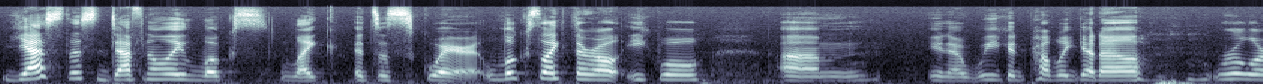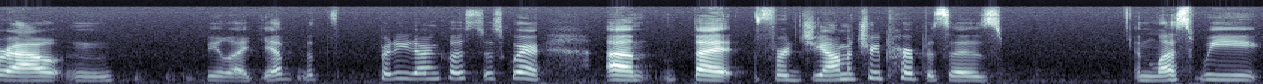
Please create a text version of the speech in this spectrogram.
Yes, this definitely looks like it's a square. It looks like they're all equal. Um, you know, we could probably get a ruler out and be like, yep, it's pretty darn close to a square. Um, but for geometry purposes, unless we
